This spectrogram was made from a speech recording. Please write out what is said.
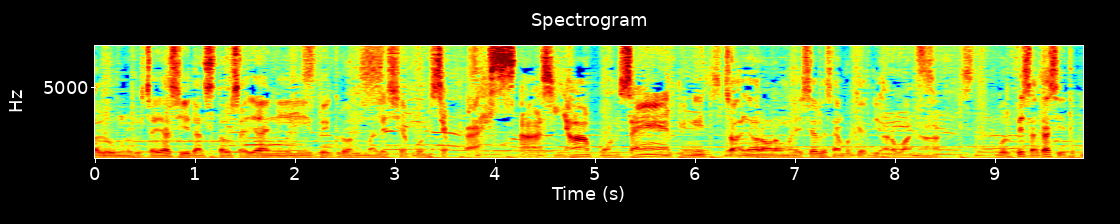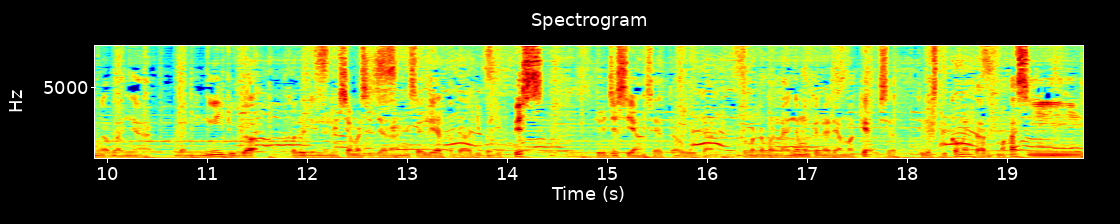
kalau menurut saya sih dan setahu saya ini background Malaysia konsep guys. Aslinya konsep ini soalnya orang-orang Malaysia biasanya pakai di arwana. Goldfish ada sih tapi nggak banyak. Dan ini juga kalau di Indonesia masih jarang yang saya lihat ada di body fish. Itu sih yang saya tahu. Dan teman-teman lainnya mungkin ada yang pakai bisa tulis di komentar. Makasih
